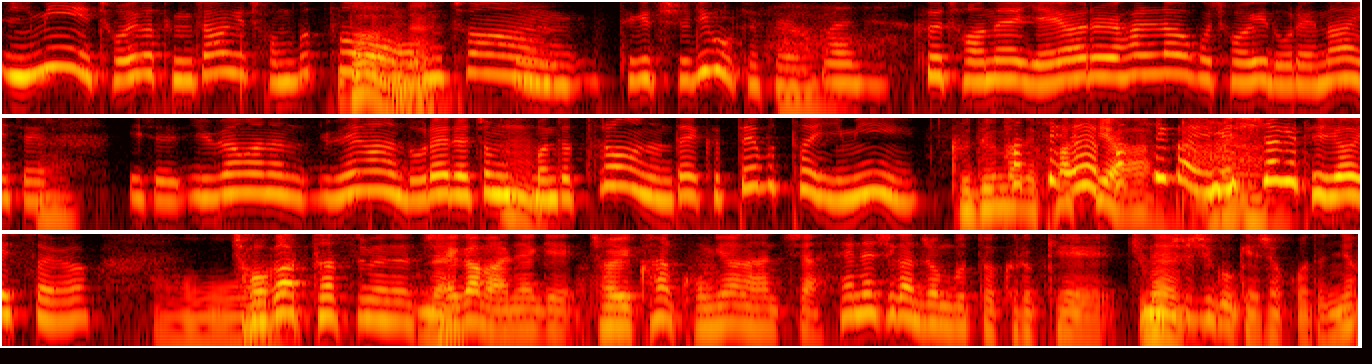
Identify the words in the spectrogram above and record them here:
이미 저희가 등장하기 전부터 네, 네. 엄청 음. 되게 즐기고 계세요. 아. 맞아. 그 전에 예열을 하려고 저희 노래나 이제 네. 이제 유명하는 유행하는 노래를 좀 음. 먼저 틀어놓는데 그때부터 이미 그들만의 파티, 네, 파티가 이미 아. 시작이 되어 있어요. 오. 저 같았으면 네. 제가 만약에 저희 한 공연 한 진짜 3, 4시간 전부터 그렇게 춤추시고 네. 계셨거든요.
